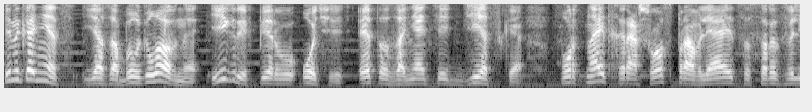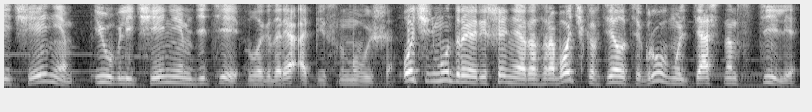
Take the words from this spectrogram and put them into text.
И, наконец, я забыл главное. Игры, в первую очередь, это занятие детское. Fortnite хорошо справляется с развлечением и увлечением детей, благодаря описанному выше. Очень мудрое решение разработчиков делать игру в мультяшном стиле.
